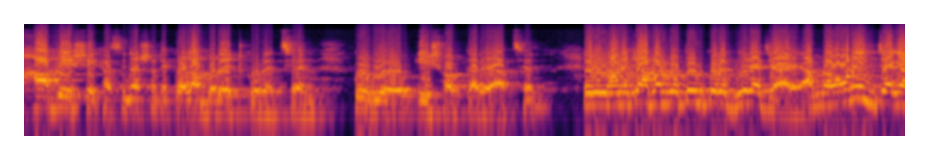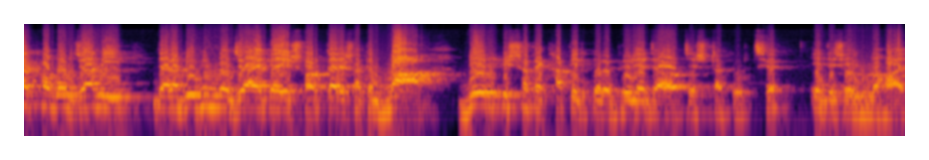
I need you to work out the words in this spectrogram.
ভাবে শেখ হাসিনার সাথে কোলাবোরেট করেছেন, করেও এই সরকারে আছেন। এবং অনেকে আবার নতুন করে ভিড়ে যায়। আমরা অনেক জায়গার খবর জানি, যারা বিভিন্ন জায়গায় এই সরকারের সাথে বা বিএনপির সাথে খাতির করে ভিড়ে যাওয়ার চেষ্টা করছে। এই দেশে এগুলো হয়।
